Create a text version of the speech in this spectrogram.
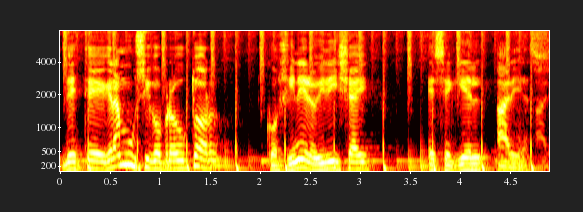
de este gran músico productor, cocinero y DJ, Ezequiel Arias.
